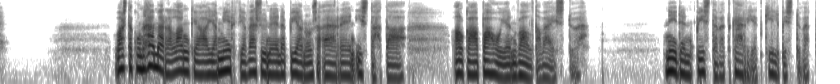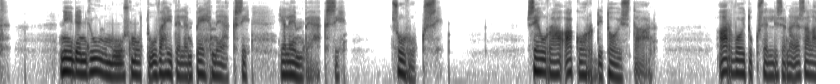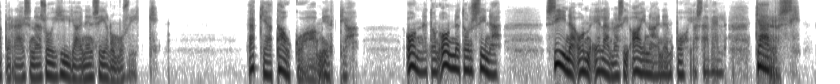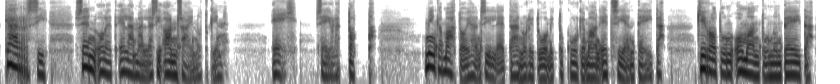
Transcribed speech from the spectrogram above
Vasta kun hämärä lankeaa ja Mirja väsyneenä pianonsa ääreen istahtaa, alkaa pahojen valta väistyä. Niiden pistävät kärjet kilpistyvät – niiden julmuus muuttuu vähitellen pehmeäksi ja lempeäksi, suruksi. Seuraa akordi toistaan. Arvoituksellisena ja salaperäisenä soi hiljainen sielumusiikki. Äkkiä taukoaa Mirtia. Onneton, onneton sinä. Siinä on elämäsi ainainen pohjasävel. Kärsi, kärsi, sen olet elämälläsi ansainnutkin. Ei, se ei ole totta. Minkä mahtoi hän sille, että hän oli tuomittu kulkemaan etsien teitä, kirotun oman tunnon teitä,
